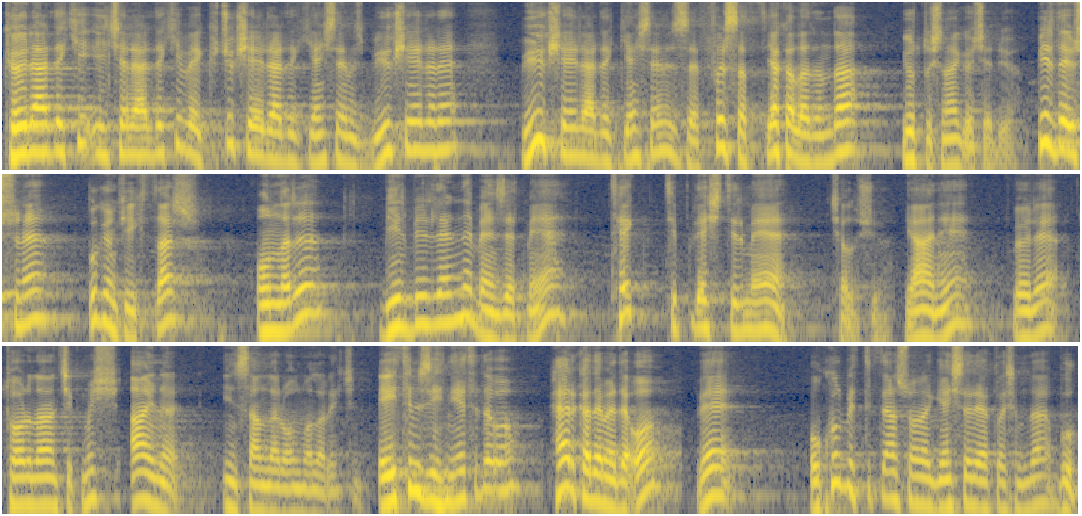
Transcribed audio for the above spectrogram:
Köylerdeki, ilçelerdeki ve küçük şehirlerdeki gençlerimiz büyük şehirlere, büyük şehirlerdeki gençlerimiz ise fırsat yakaladığında yurt dışına göç ediyor. Bir de üstüne bugünkü iktidar onları birbirlerine benzetmeye, tek tipleştirmeye çalışıyor. Yani böyle torundan çıkmış aynı insanlar olmaları için. Eğitim zihniyeti de o, her kademede o ve okul bittikten sonra gençlere yaklaşımda bu.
